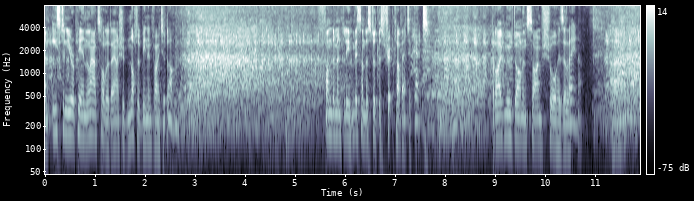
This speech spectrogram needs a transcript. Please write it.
An Eastern European lad's holiday I should not have been invited on. Fundamentally misunderstood the strip club etiquette. But I've moved on, and so I'm sure has Elena. Um,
